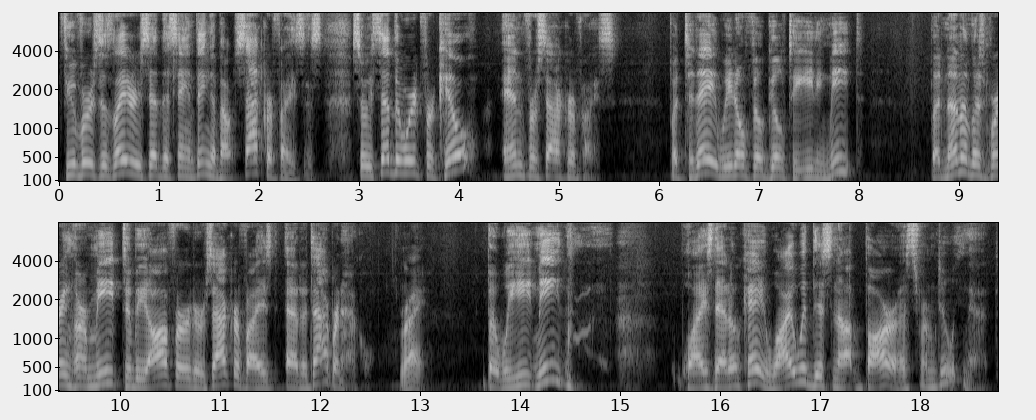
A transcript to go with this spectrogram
A few verses later, he said the same thing about sacrifices. So he said the word for kill and for sacrifice. But today we don't feel guilty eating meat, but none of us bring our meat to be offered or sacrificed at a tabernacle. Right. But we eat meat. Why is that okay? Why would this not bar us from doing that?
